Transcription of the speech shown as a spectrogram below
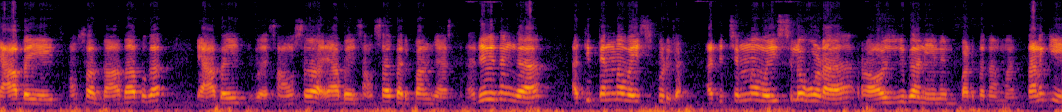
యాభై ఐదు సంవత్సరాలు దాదాపుగా యాభై ఐదు సంవత్సర యాభై ఐదు సంవత్సరాలు పరిపాలన చేస్తాడు. అదేవిధంగా అతి చిన్న వయస్కుడిగా అతి చిన్న వయసులో కూడా రాజుగా నియమింపబడతాడు అన్నమాట తనకి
